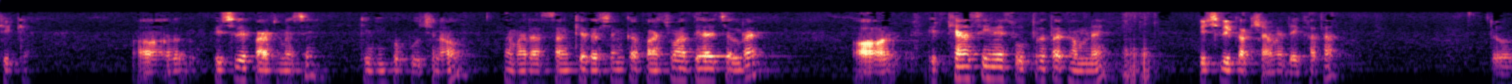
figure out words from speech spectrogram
ठीक है। और पिछले पाठ में से किन्हीं को पूछना हो, हमारा सांख्य दर्शन का पांचवा अध्याय चल रहा है और इक्यासीवें सूत्र तक हमने पिछली कक्षा में देखा था। तो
